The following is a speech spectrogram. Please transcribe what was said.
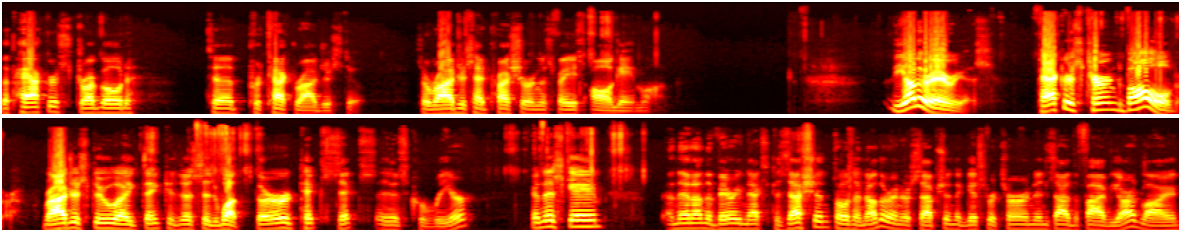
the Packers struggled to protect Rodgers too. So Rodgers had pressure in his face all game long. The other areas, Packers turned the ball over. Rodgers threw, I think, this is what third pick six in his career in this game, and then on the very next possession throws another interception that gets returned inside the five yard line,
